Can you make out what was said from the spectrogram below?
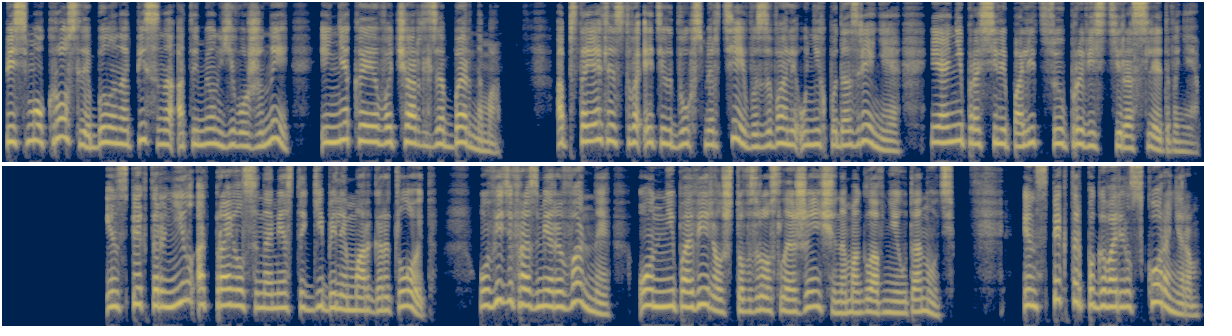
Письмо Кросли было написано от имен его жены и некоего Чарльза Бернама. Обстоятельства этих двух смертей вызывали у них подозрения, и они просили полицию провести расследование. Инспектор Нил отправился на место гибели Маргарет Ллойд. Увидев размеры ванны, он не поверил, что взрослая женщина могла в ней утонуть. Инспектор поговорил с коронером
